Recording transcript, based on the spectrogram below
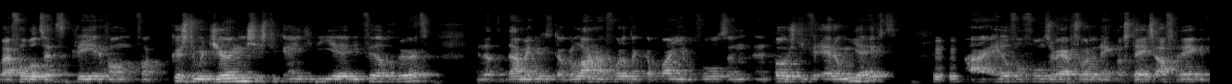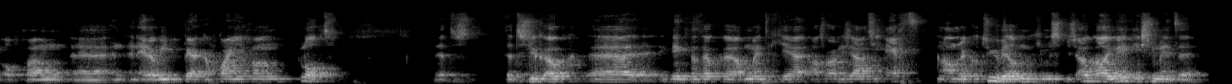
bijvoorbeeld het creëren van, van customer journeys is natuurlijk eentje die, eh, die veel gebeurt. En dat, daarmee duurt het ook langer voordat een campagne bijvoorbeeld een, een positieve ROI heeft. Mhm. Maar heel veel fondsenwervers worden denk ik nog steeds afgerekend op gewoon uh, een, een ROI die per campagne gewoon klopt. Dat is, dat is natuurlijk ook, uh, ik denk dat ook op het moment dat je als organisatie echt een andere cultuur wil, moet je dus ook al je meetinstrumenten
